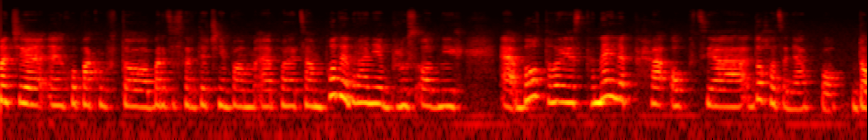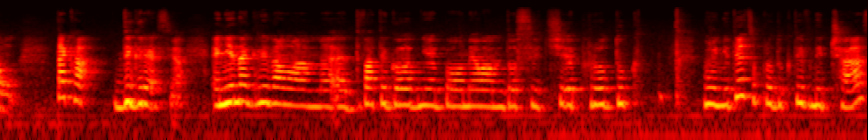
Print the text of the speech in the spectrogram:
Macie e, chłopaków, to bardzo serdecznie Wam e, polecam podebranie blues od nich, e, bo to jest najlepsza opcja dochodzenia po domu. Taka dygresja. Nie nagrywałam dwa tygodnie, bo miałam dosyć produkt... Może nie tyle co produktywny czas,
